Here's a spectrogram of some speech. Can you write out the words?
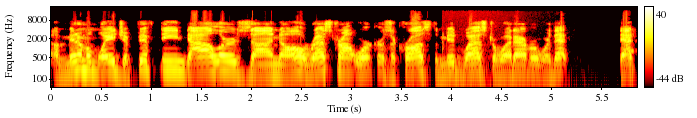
a, minimum wage of $15 on all restaurant workers across the Midwest or whatever, where that, that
